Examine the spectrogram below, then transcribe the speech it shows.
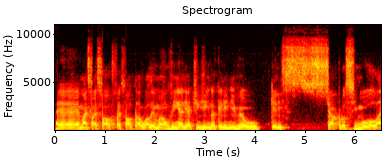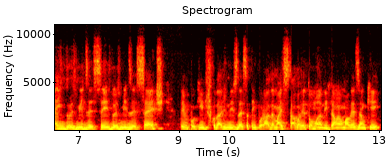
É, mas faz falta, faz falta. O alemão vinha ali atingindo aquele nível que ele se aproximou lá em 2016, 2017. Teve um pouquinho de dificuldade no início dessa temporada, mas estava retomando. Então é uma lesão que,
